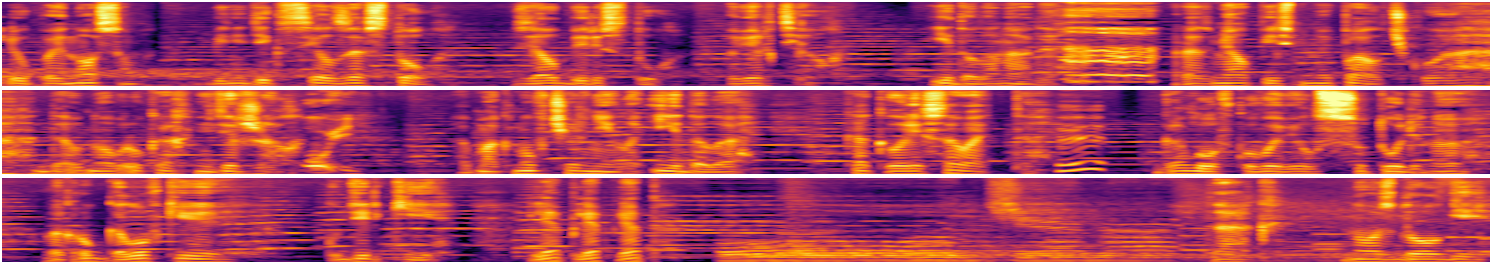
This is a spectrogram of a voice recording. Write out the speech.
Хлюпая носом, Бенедикт сел за стол, взял бересту, повертел. Идола надо. Размял письменную палочку, а давно в руках не держал. Ой. Обмакнув чернила, идола. Как его рисовать-то? Головку вывел сутулиную. Вокруг головки кудерьки. Ляп-ляп-ляп. Так, нос долгий,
